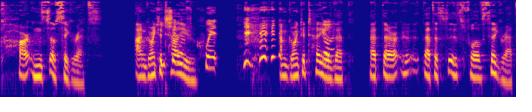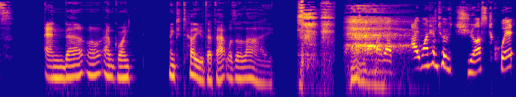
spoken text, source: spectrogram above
cartons of cigarettes. I'm going to He tell you. quit. I'm going to tell Go you on. that that there uh, that this is full of cigarettes, and uh, oh, I'm going going to tell you that that was a lie. Oh my god. I want him to have just quit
